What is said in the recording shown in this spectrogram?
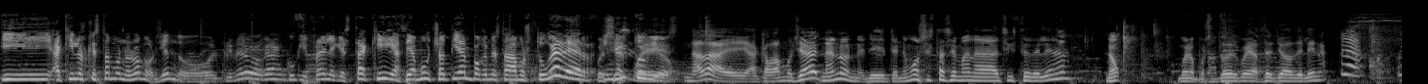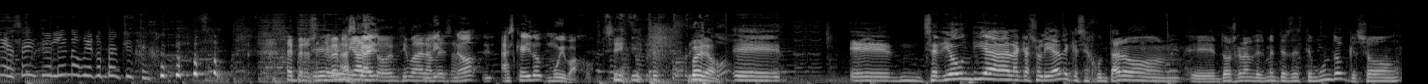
Y aquí los que estamos nos vamos yendo. El primero, el gran Cookie Fraile, que está aquí, hacía mucho tiempo que no estábamos together Pues in sí, the studio. pues nada, eh, acabamos ya. Nano, eh, ¿tenemos esta semana chiste de Elena? No. Bueno, pues entonces voy a hacer yo de Elena. Voy a contar un chiste. Ay, pero se Eh, te ve muy Has alto encima de la mesa. No, has caído muy bajo. Sí. bueno, eh, eh, se dio un día la casualidad de que se juntaron eh, dos grandes mentes de este mundo, que son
